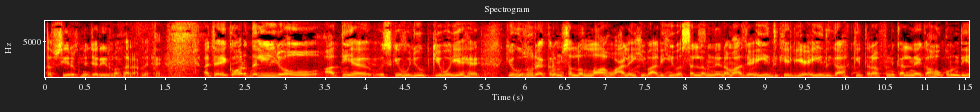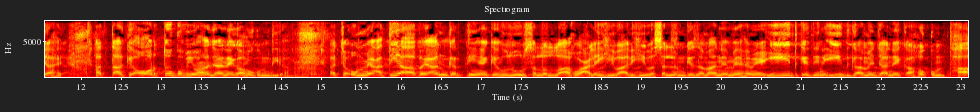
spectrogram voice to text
تفسیر ابن جریر وغیرہ میں تھے اچھا ایک اور دلیل جو آتی ہے اس کے وجوب کی وہ یہ ہے کہ حضور اکرم صلی اللہ علیہ وآلہ وسلم نے نماز عید کے لیے عید گاہ کی طرف نکلنے کا حکم دیا ہے، حتیٰ کہ عورتوں کو بھی وہاں جانے کا حکم دیا۔ اچھا ام عطیہ بیان کرتی ہیں کہ حضور صلی اللہ علیہ وآلہ وسلم کے زمانے میں ہمیں عید کے دن عید گاہ میں جانے کا حکم تھا۔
